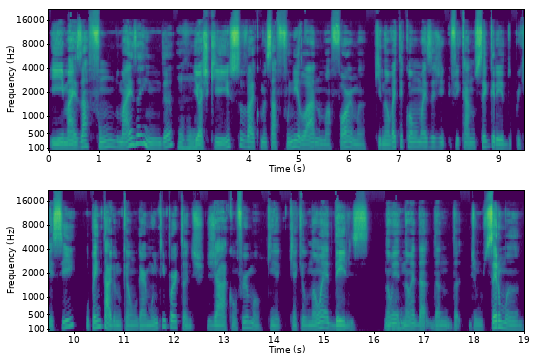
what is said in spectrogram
e ir mais a fundo, mais ainda. Uhum. E eu acho que isso vai começar a funilar numa forma que não vai ter como mais ficar no segredo. Porque se o Pentágono, que é um lugar muito importante, já confirmou que, que aquilo não é deles, não é, não é da, da- da- de um ser humano,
